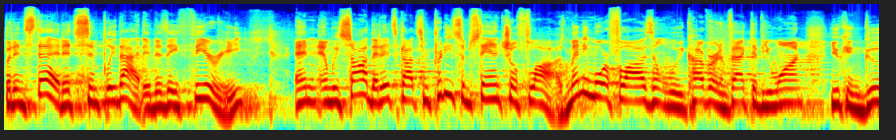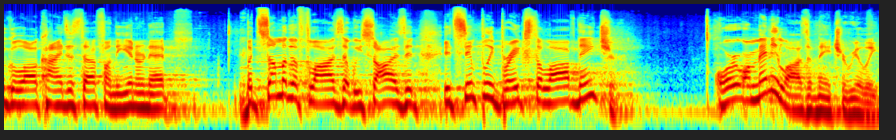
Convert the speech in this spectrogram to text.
But instead, it's simply that it is a theory. And, and we saw that it's got some pretty substantial flaws, many more flaws than we covered. In fact, if you want, you can Google all kinds of stuff on the internet. But some of the flaws that we saw is that it simply breaks the law of nature, or, or many laws of nature, really.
